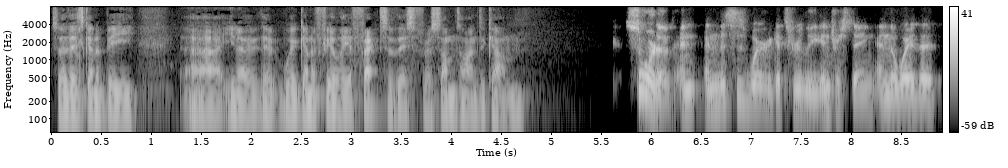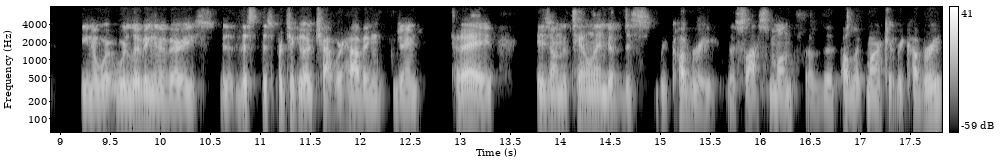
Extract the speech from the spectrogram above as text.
So there's going to be, uh, you know, we're going to feel the effects of this for some time to come. Sort of, and and this is where it gets really interesting, and the way that you know we're we're living in a very this this particular chat we're having, James, today is on the tail end of this recovery, this last month of the public market recovery.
